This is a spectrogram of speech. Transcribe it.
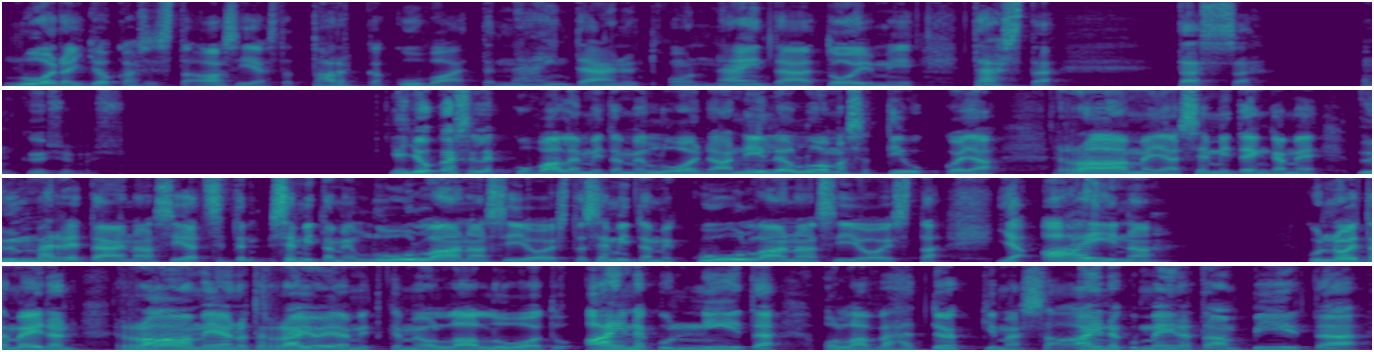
luoda jokaisesta asiasta tarkka kuva, että näin tämä nyt on, näin tämä toimii, tästä tässä on kysymys. Ja jokaiselle kuvalle, mitä me luodaan, niille on luomassa tiukkoja raameja, se miten me ymmärretään asiat, se mitä me luullaan asioista, se mitä me kuullaan asioista. Ja aina, kun noita meidän raameja, noita rajoja, mitkä me ollaan luotu, aina kun niitä ollaan vähän tökkimässä, aina kun meinataan piirtää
